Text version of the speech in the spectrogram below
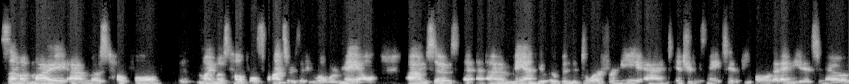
Some of my um, most helpful my most helpful sponsors, if you will, were male. Um, so a, a, man who opened the door for me and introduced me to the people that I needed to know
